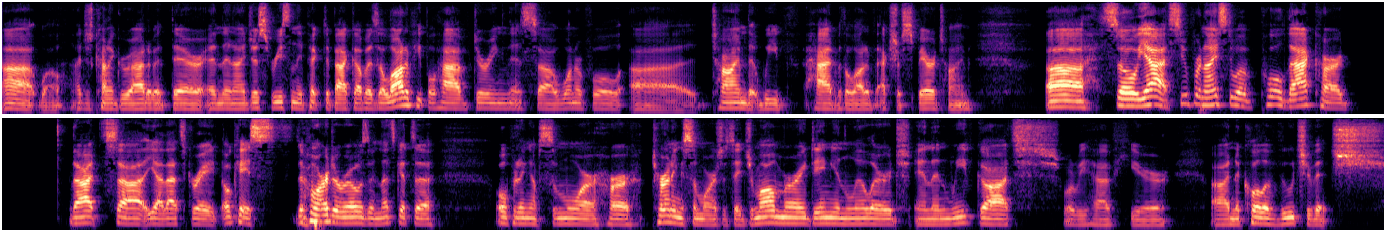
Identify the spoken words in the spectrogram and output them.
Uh, well, I just kind of grew out of it there, and then I just recently picked it back up, as a lot of people have during this uh, wonderful uh, time that we've had with a lot of extra spare time. Uh, so yeah, super nice to have pulled that card. That's uh, yeah, that's great. Okay, DeMar DeRozan. Let's get to opening up some more, or turning some more, I should say. Jamal Murray, Damian Lillard, and then we've got what do we have here? Uh, Nikola Vucevic,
